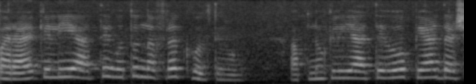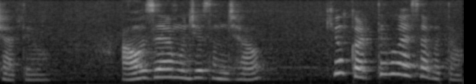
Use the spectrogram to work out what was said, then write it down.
पराए के लिए आते हो तो नफ़रत खोलते हो, अपनों के लिए आते हो, प्यार दर्शाते हो आओ ज़रा मुझे समझाओ। क्यों करते हो ऐसा बताओ।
